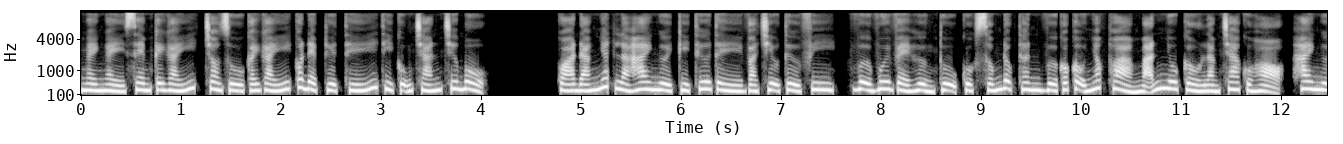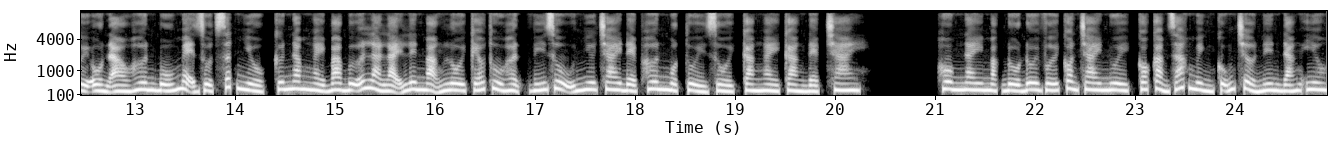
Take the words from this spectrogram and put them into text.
Ngày ngày xem cái gáy, cho dù cái gáy có đẹp tuyệt thế thì cũng chán chứ bộ. Quá đáng nhất là hai người kỳ thư tề và triệu tử phi, vừa vui vẻ hưởng thụ cuộc sống độc thân vừa có cậu nhóc thỏa mãn nhu cầu làm cha của họ, hai người ồn ào hơn bố mẹ ruột rất nhiều, cứ năm ngày ba bữa là lại lên mạng lôi kéo thù hận, ví dụ như trai đẹp hơn một tuổi rồi càng ngày càng đẹp trai. Hôm nay mặc đồ đôi với con trai nuôi, có cảm giác mình cũng trở nên đáng yêu.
